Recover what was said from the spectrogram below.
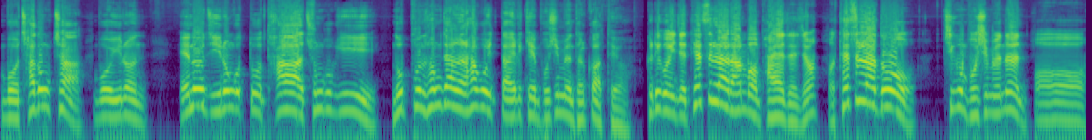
뭐 자동차, 뭐 이런 에너지 이런 것도 다 중국이 높은 성장을 하고 있다 이렇게 보시면 될 것 같아요. 그리고 이제 테슬라를 한번 봐야 되죠. 어, 테슬라도 지금 보시면은 어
